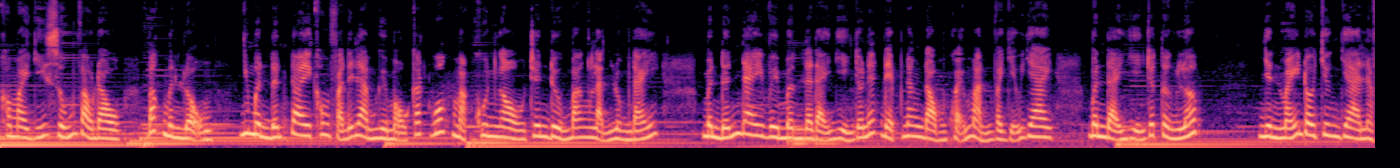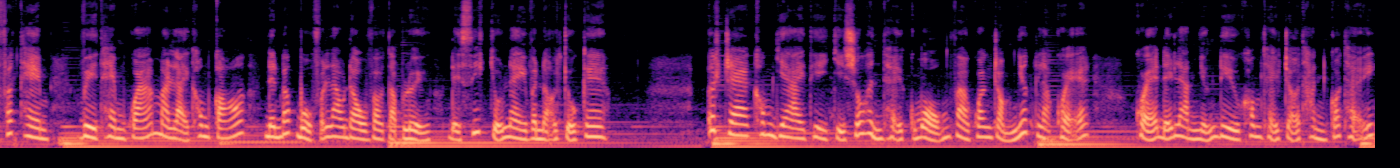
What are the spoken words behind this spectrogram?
không ai dí súng vào đầu, bắt mình lộn. Nhưng mình đến đây không phải để làm người mẫu cách quốc mặc khuôn ngầu trên đường băng lạnh lùng đấy. Mình đến đây vì mình là đại diện cho nét đẹp năng động, khỏe mạnh và dẻo dai. Mình đại diện cho từng lớp. Nhìn mấy đôi chân dài là phát thèm, vì thèm quá mà lại không có nên bắt buộc phải lao đầu vào tập luyện để siết chỗ này và nở chỗ kia. Ít ra không dài thì chỉ số hình thể cũng ổn và quan trọng nhất là khỏe. Khỏe để làm những điều không thể trở thành có thể.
